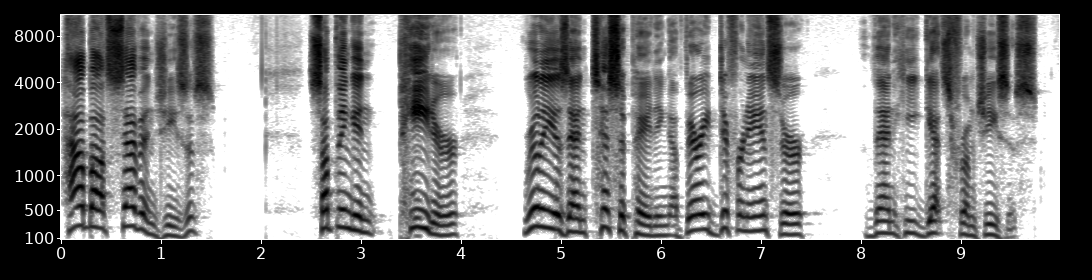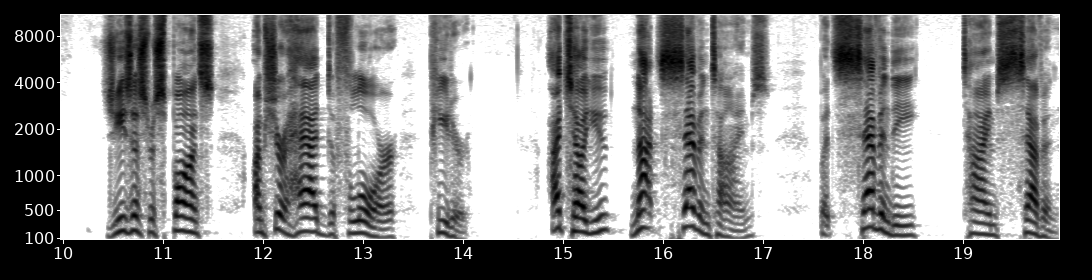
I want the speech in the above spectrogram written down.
how about seven, Jesus? Something in Peter really is anticipating a very different answer than he gets from Jesus. Jesus' response, I'm sure, had to floor Peter. I tell you, not seven times, but 70 times seven.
